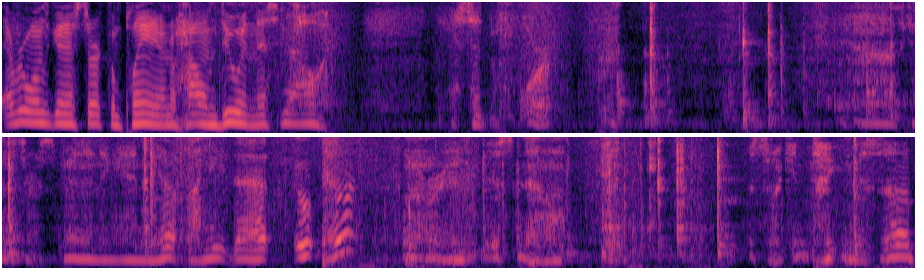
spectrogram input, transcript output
everyone's gonna start complaining on how I'm doing this now. Like I said before. Yeah, it's gonna start spinning again. Yep, I need that. Oop, huh. We're gonna do this now. So I can tighten this up.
